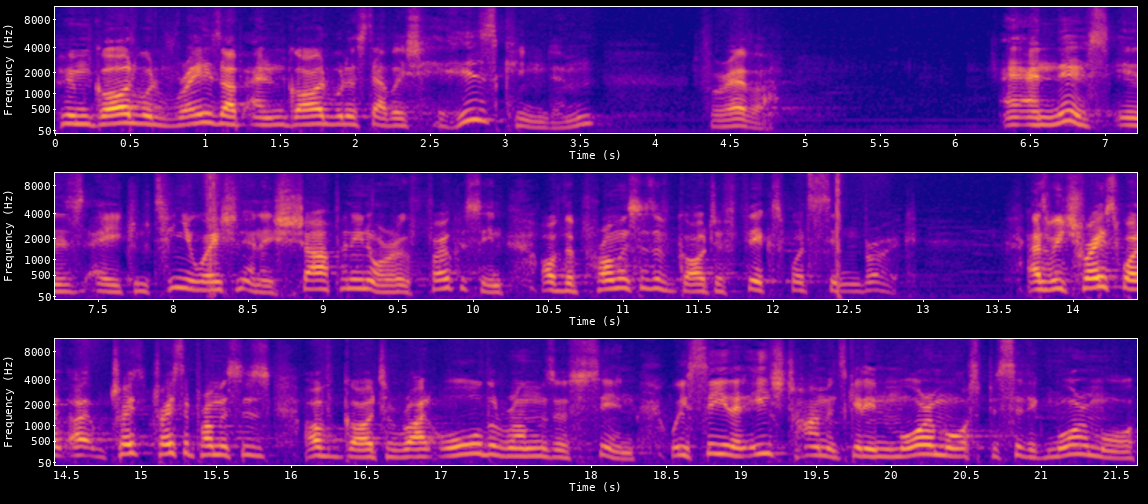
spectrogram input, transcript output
whom God would raise up and God would establish his kingdom forever. And this is a continuation and a sharpening or a focusing of the promises of God to fix what sin broke. As we trace, what, uh, trace, trace the promises of God to right all the wrongs of sin, we see that each time it's getting more and more specific, more and more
